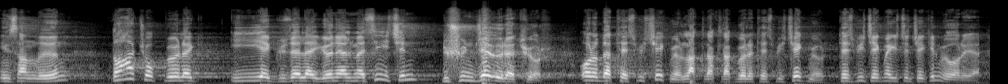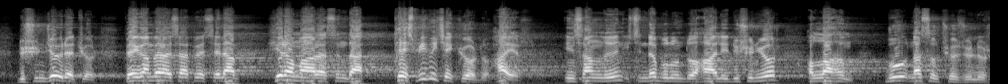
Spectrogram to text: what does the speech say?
insanlığın daha çok böyle iyiye, güzele yönelmesi için düşünce üretiyor. Orada tesbih çekmiyor. Lak lak lak böyle tesbih çekmiyor. Tesbih çekmek için çekilmiyor oraya. Düşünce üretiyor. Peygamber Aleyhisselatü Vesselam Hira mağarasında tesbih mi çekiyordu? Hayır. İnsanlığın içinde bulunduğu hali düşünüyor. Allah'ım bu nasıl çözülür?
